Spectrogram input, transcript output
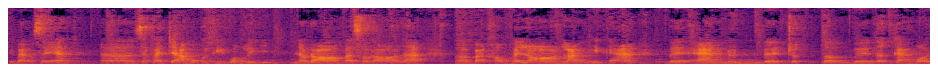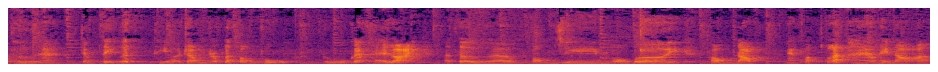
thì bạn sẽ à, sẽ phải trả một cái phí quản lý nào đó và sau đó là à, bạn không phải lo lắng gì cả về an ninh về trật tự về tất cả mọi thứ ha. Trong tiện ích thì ở trong rất là phong phú đủ các thể loại à, từ phòng gym hồ bơi phòng đọc các vật clubhouse này nọ.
